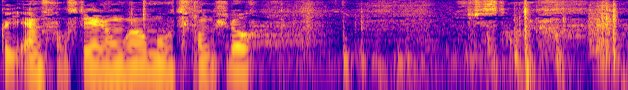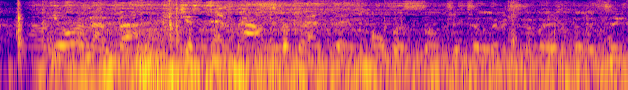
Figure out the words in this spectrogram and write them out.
Got your M Sport steering wheel, multifunctional. Just You'll remember, just £10 per person. Offers subject to limited availability.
